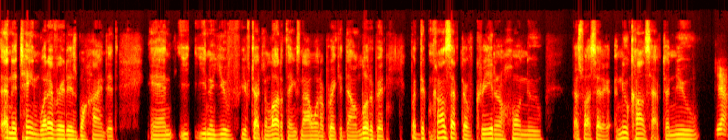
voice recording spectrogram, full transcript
and attain whatever it is behind it. And you, you know you've you've touched on a lot of things. Now i want to break it down a little bit but the concept of creating a whole new that's why i said a, a new concept a new yeah.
